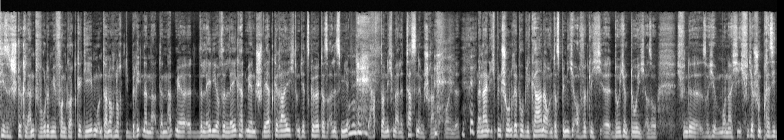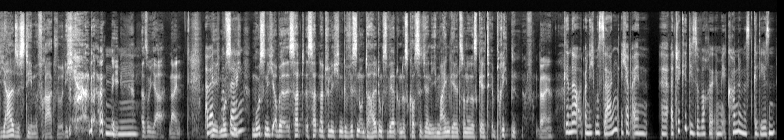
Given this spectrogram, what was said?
dieses Stück Land wurde mir von Gott gegeben und dann auch noch die Briten, dann, dann hat mir äh, The Lady of the Lake hat mir ein Schwert gereicht und jetzt gehört das alles mir. Ihr habt doch nicht mehr alle Tassen im Schrank, Freunde. Nein, nein, ich bin schon Republikaner und das bin ich auch wirklich äh, durch und durch. Also ich finde solche Monarchie, ich finde ja schon Präsidialsysteme fragwürdig. nee, also ja, nein. Mhm. Aber nee, ich muss muss nicht, muss nicht, aber es hat, es hat natürlich einen gewissen Unterhaltungswert und es kostet ja nicht mein Geld, sondern das Geld der Briten. Von daher. Genau, und ich muss sagen, ich habe einen äh, Artikel diese Woche im Economist gelesen,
